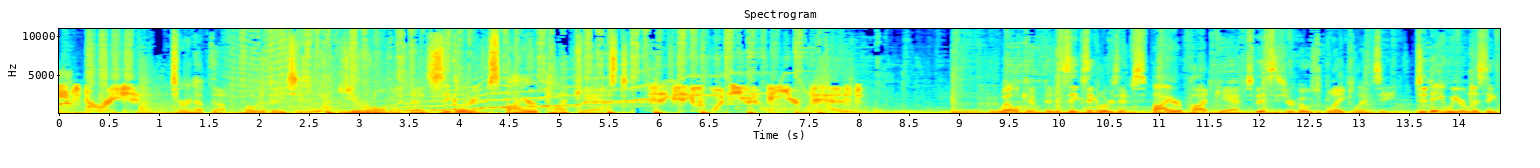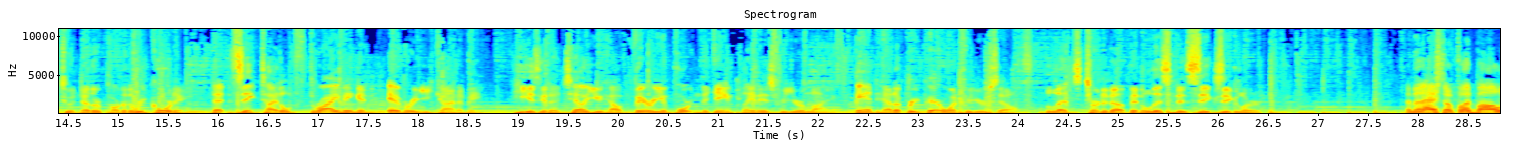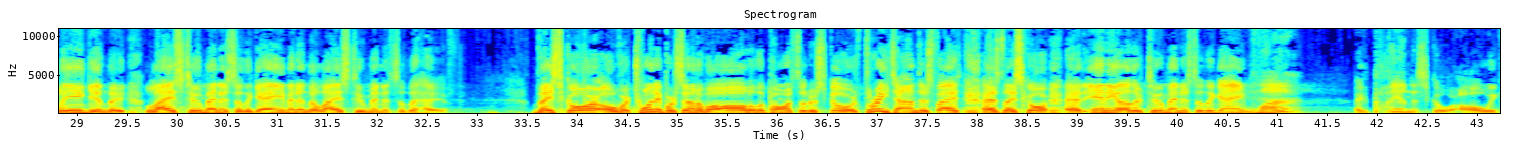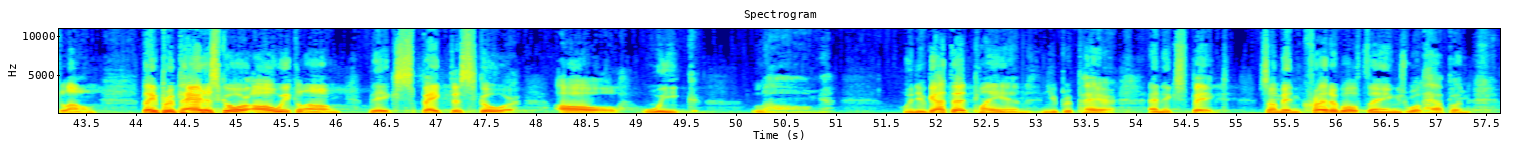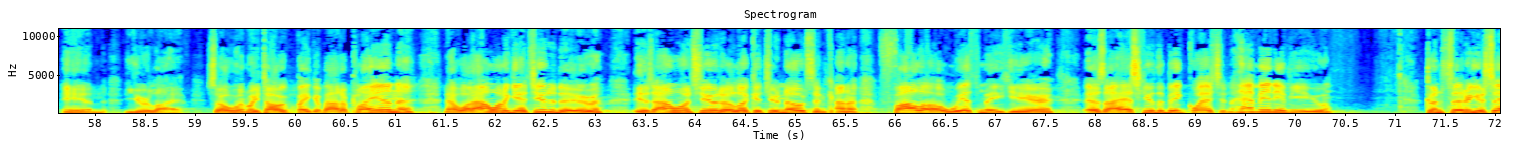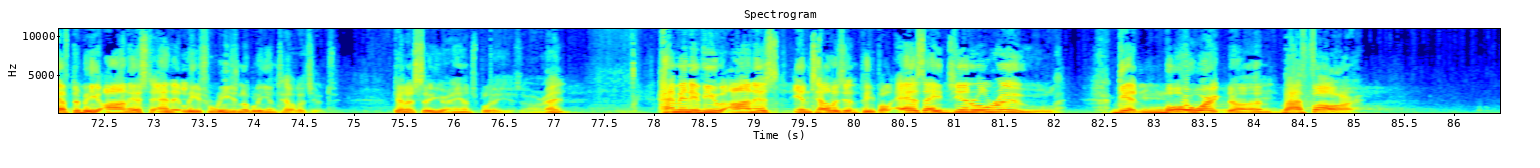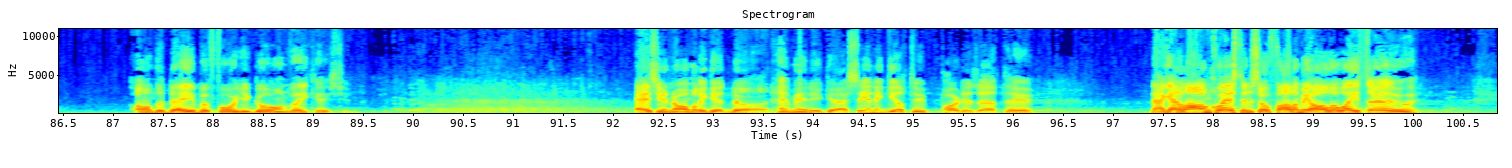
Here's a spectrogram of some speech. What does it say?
Inspiration. Turn up the motivation. You're on the Ziglar Inspire Podcast. Zig Ziglar wants you to be your best. Welcome to Zig Ziglar's Inspire Podcast. This is your host, Blake Lindsay. Today we are listening to another part of the recording that Zig titled Thriving in Every Economy. He is going to tell you how very important the game plan is for your life and how to prepare one for yourself. Let's turn it up and listen to Zig Ziglar in the National Football League in the last two minutes of the game and in the last two minutes of the half. They score over 20% of all of the points that are scored, three times as fast as they score at any other two minutes of the game. Why? They plan to score all week long. They prepare to score all week long. They expect to score all week long. When you've got that plan and you prepare and expect, some incredible things will happen in your life. So when we talk about a plan, now what I want to get you to do is I want you to look at your notes and kind of follow with me here as I ask you the big question. How many of you consider yourself to be honest and at least reasonably intelligent? Can I see your hands, please? All right. How many of you honest, intelligent people, as a general rule, get more work done by far on the day before you go on vacation as you normally get done. How many guys? See any guilty parties out there? Now, I got a long question, so follow me all the way through.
